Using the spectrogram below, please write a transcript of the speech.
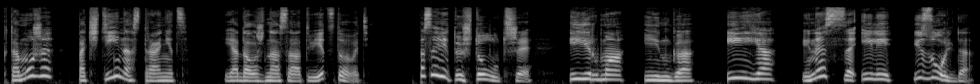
К тому же почти иностранец. Я должна соответствовать. Посоветуй, что лучше. Ирма, Инга, Ия, Инесса или Изольда.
